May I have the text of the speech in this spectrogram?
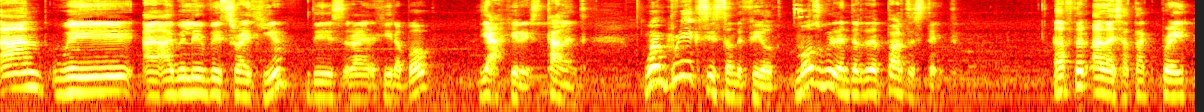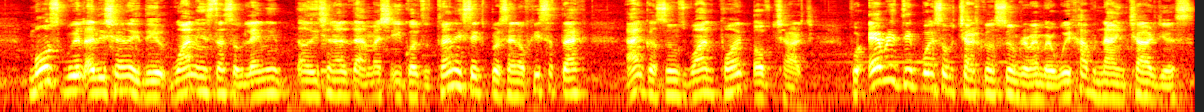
And we, I believe it's right here, this right here above. Yeah, here is talent. When prey exists on the field, Moze will enter the party state. After allies attack prey, Moze will additionally deal one instance of lightning additional damage equal to 26% of his attack and consumes one point of charge. For every 10 points of charge consumed, remember we have 9 charges,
